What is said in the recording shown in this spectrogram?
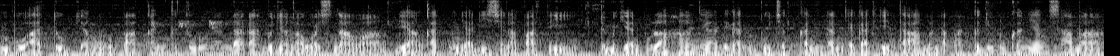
Empu Atuk yang merupakan keturunan darah Bujanga Waisnawa diangkat menjadi senapati. Demikian pula halnya dengan Empu Ceken dan Jagat Hita mendapat kedudukan yang sama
